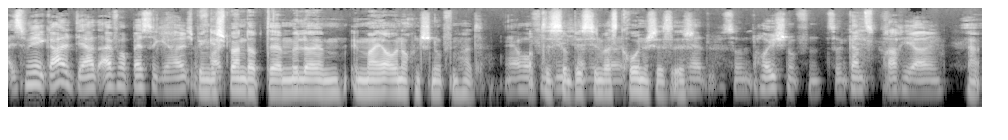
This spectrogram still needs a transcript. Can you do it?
ist mir egal, der hat einfach besser gehalten. ich bin Fakt. gespannt, ob der Müller im, im Mai auch noch einen Schnupfen hat. Ja, ob das so ein bisschen also was Chronisches ist. So ein Heuschnupfen, so einen ganz brachialen. Ja.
